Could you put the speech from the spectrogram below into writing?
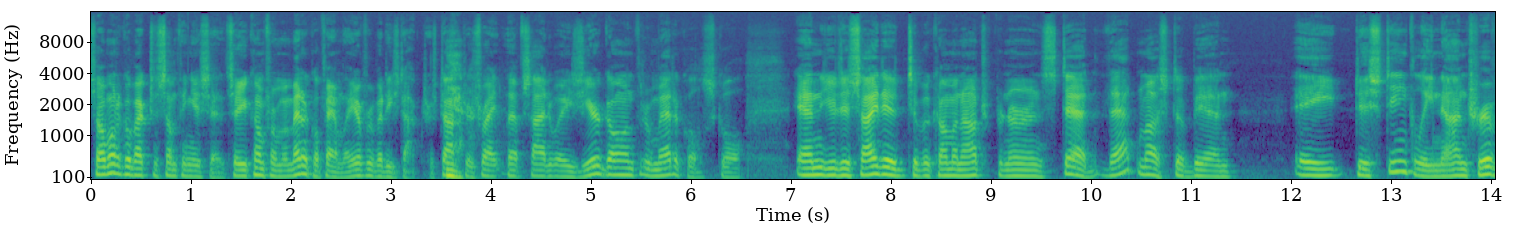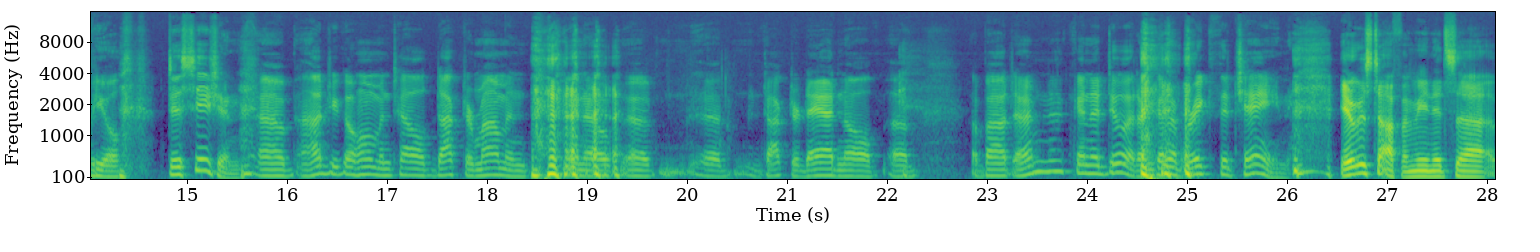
So I want to go back to something you said. So you come from a medical family, everybody's doctors, doctors yeah. right, left, sideways. You're going through medical school and you decided to become an entrepreneur instead. That must have been a distinctly non trivial decision. Uh, how'd you go home and tell Doctor Mom and you know uh, uh, Doctor Dad and all? About I'm not gonna do it. I'm gonna break the chain. It was tough. I mean, it's uh,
